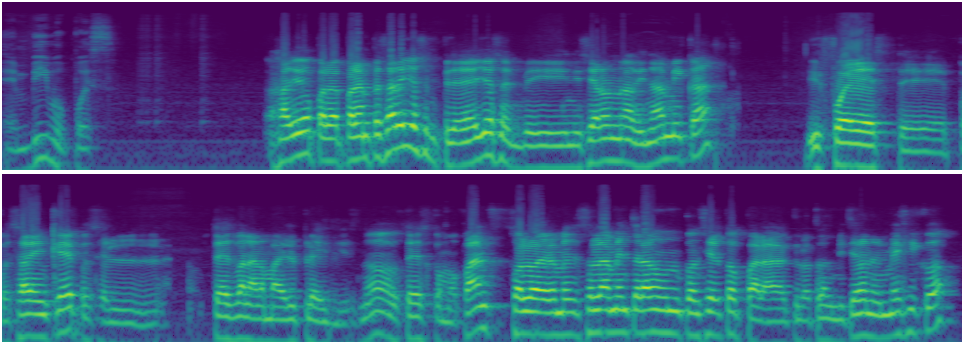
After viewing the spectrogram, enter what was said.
en vivo, pues. Ajá, digo, para, para empezar, ellos, ellos iniciaron una dinámica y fue, este, pues, ¿saben qué? Pues el, ustedes van a armar el playlist, ¿no? Ustedes como fans, solo, solamente era un concierto para que lo transmitieron en México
